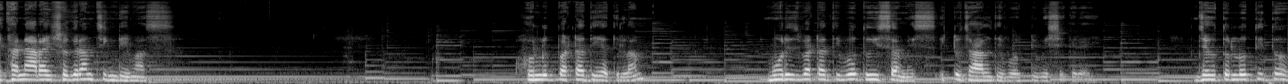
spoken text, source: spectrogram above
এখানে আড়াইশো গ্রাম চিংড়ি মাছ। হলুদ বাটা দিয়ে দিলাম। মরিচ বাটা দিব দুই চামচ, একটু ঝাল দিব একটু বেশি করে যেহেতু লতি তো।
